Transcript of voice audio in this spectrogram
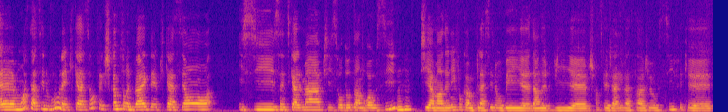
Euh, moi, c'est assez nouveau, l'implication. Fait que je suis comme sur une vague d'implication ici, syndicalement, puis sur d'autres endroits aussi. Mm-hmm. Puis à un moment donné, il faut comme placer nos billes euh, dans notre vie. Euh, je pense que j'arrive à cet âge-là aussi. Fait que,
